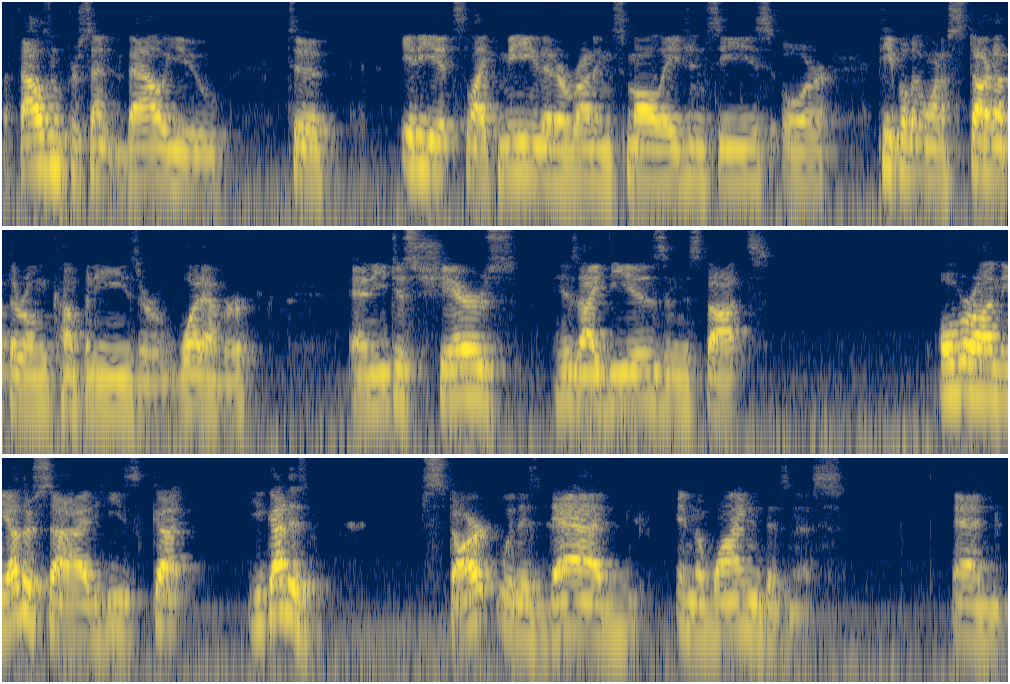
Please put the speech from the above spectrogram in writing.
a thousand percent value to idiots like me that are running small agencies or people that want to start up their own companies or whatever. And he just shares his ideas and his thoughts. Over on the other side, he's got he got his start with his dad in the wine business. And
